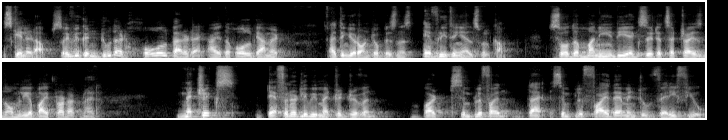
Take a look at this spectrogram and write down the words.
scale it up. So if you can do that whole paradigm, the whole gamut, I think you're onto a business. Everything else will come. So the money, the exit, etc., is normally a byproduct. Right. Metrics definitely be metric driven, but simplify that, simplify them into very few.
